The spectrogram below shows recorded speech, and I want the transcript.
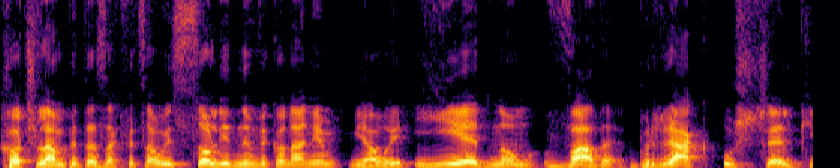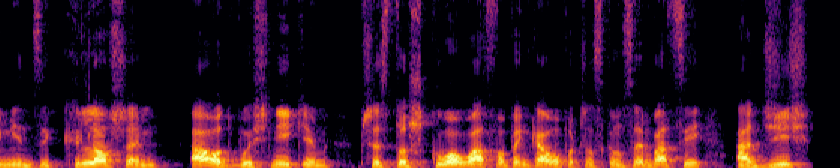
Choć lampy te zachwycały solidnym wykonaniem, miały jedną wadę. Brak uszczelki między kloszem a odbłyśnikiem. Przez to szkło łatwo pękało podczas konserwacji, a dziś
